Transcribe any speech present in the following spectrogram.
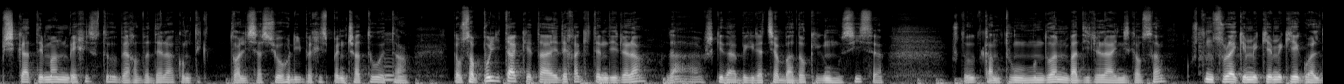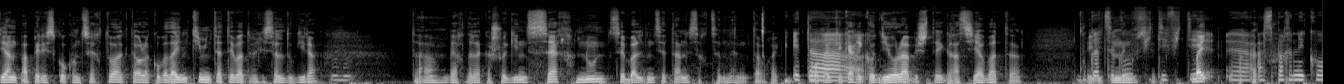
piskat eman behiz, behar bat dela, kontekstualizazio hori behiz pentsatu, eta mm. Gauza politak eta ederrak iten direla, da, eski da begiratzea badok egun guziz, uste dut kantu munduan badirela iniz gauza. Uste dut zulaik emeki emeki egualdean paperezko konzertuak, eta holako bada intimitate bat behiz aldu gira. Mm Eta behar dela kasu egin, zer, nun, ze baldintzetan ezartzen den. Eta horrek, horrek ekarriko diola beste grazia bat. Bukatzeko, fite-fite, bai, uh, azparneko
